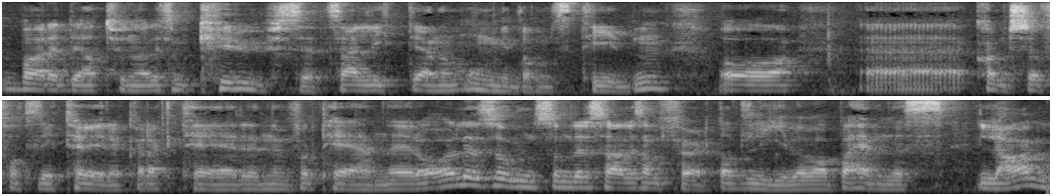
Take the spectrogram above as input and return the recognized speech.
bare det at hun har liksom cruiset seg litt gjennom ungdomstiden og eh, kanskje fått litt høyere karakter enn hun fortjener, og liksom, som dere sa, liksom følt at livet var på hennes lag.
